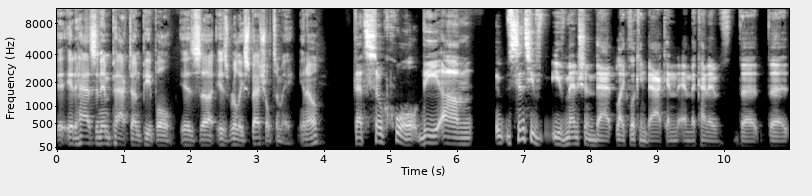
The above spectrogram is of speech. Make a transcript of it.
it has an impact on people is uh, is really special to me. You know. That's so cool. The um since you've you've mentioned that like looking back and and the kind of the the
